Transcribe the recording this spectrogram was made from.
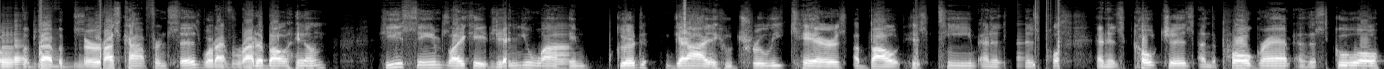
what I've observed press conferences, what I've read about him. He seems like a genuine good guy who truly cares about his team and his, and his and his coaches and the program and the school.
